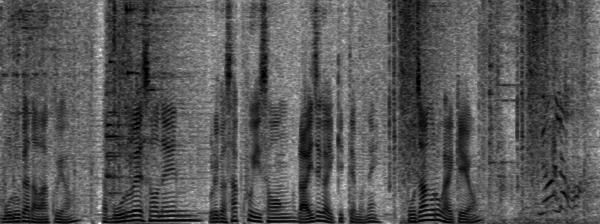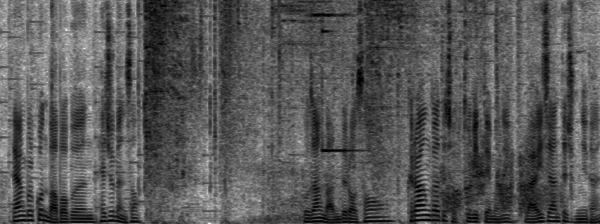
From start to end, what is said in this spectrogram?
모루가 나왔고요. 자, 모루에서는 우리가 사쿠 이성 라이즈가 있기 때문에 도장으로 갈게요. 태양불꽃 마법은 해주면서 도장 만들어서 크라운가드 적두기 때문에 라이즈한테 줍니다.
